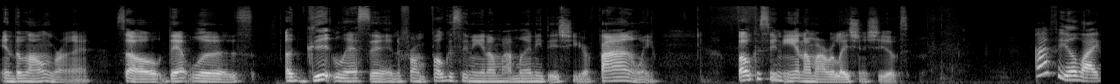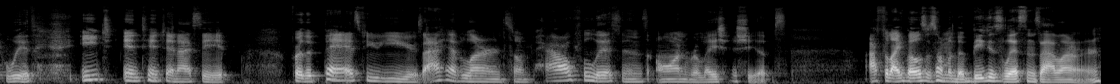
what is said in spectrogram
in the long run. So that was a good lesson from focusing in on my money this year. Finally, focusing in on my relationships. I feel like with each intention I set for the past few years, I have learned some powerful lessons on relationships. I feel like those are some of the biggest lessons I learned.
